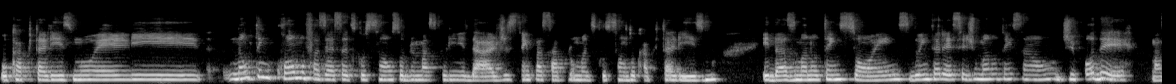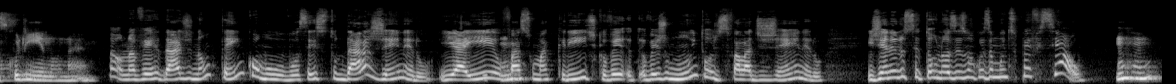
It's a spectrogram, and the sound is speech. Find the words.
o capitalismo, ele não tem como fazer essa discussão sobre masculinidade sem passar por uma discussão do capitalismo e das manutenções do interesse de manutenção de poder masculino, né? Não, na verdade não tem como você estudar gênero. E aí eu uhum. faço uma crítica, eu, ve eu, vejo muito hoje se falar de gênero, e gênero se tornou às vezes uma coisa muito superficial. Uhum.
